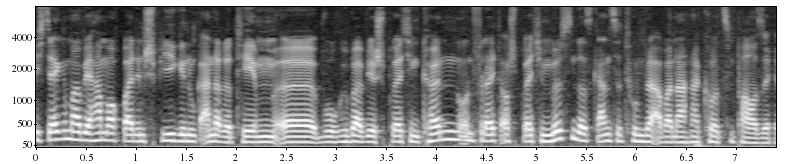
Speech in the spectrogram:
ich denke mal, wir haben auch bei dem Spiel genug andere Themen, äh, worüber wir sprechen können und vielleicht auch sprechen müssen. Das Ganze tun wir aber nach einer kurzen Pause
